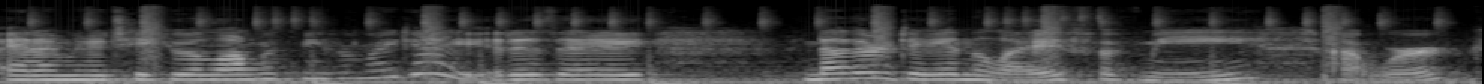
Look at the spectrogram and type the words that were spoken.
and I'm gonna take you along with me for my day. It is a another day in the life of me at work,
